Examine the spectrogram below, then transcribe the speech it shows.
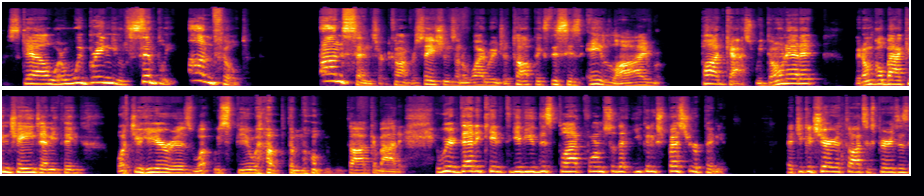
Briscal, where we bring you simply unfiltered, uncensored conversations on a wide range of topics. This is a live podcast. We don't edit, we don't go back and change anything. What you hear is what we spew out the moment we talk about it. We're dedicated to give you this platform so that you can express your opinions, that you can share your thoughts, experiences,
